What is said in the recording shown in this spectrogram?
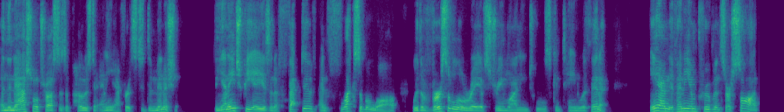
and the National Trust is opposed to any efforts to diminish it. The NHPA is an effective and flexible law with a versatile array of streamlining tools contained within it. And if any improvements are sought,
